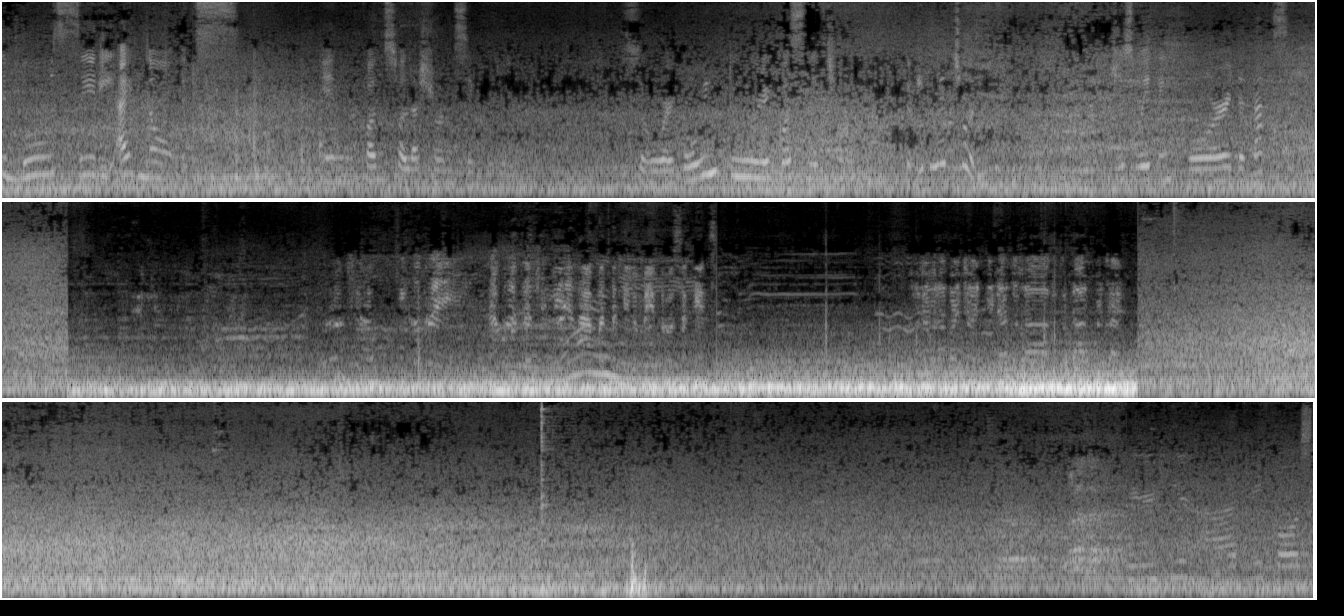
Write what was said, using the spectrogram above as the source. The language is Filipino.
Cebu City. I know it's in Consolacion, Cebu. So we're going to Ricos Lechon to eat lechon. Just waiting for the taxi.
